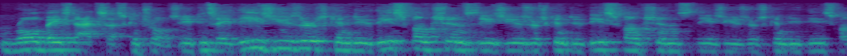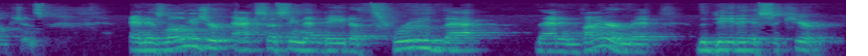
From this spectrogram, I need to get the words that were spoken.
role-based access controls. You can say these users can do these functions, these users can do these functions, these users can do these functions. And as long as you're accessing that data through that, that environment, the data is secure.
